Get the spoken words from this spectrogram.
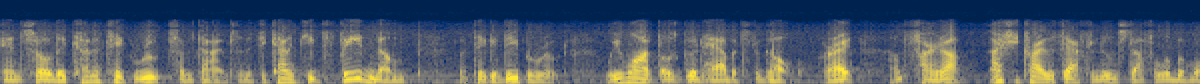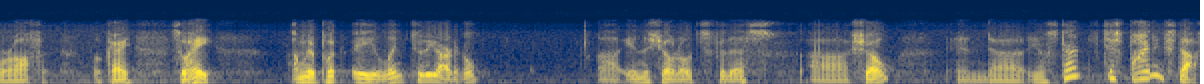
And so they kind of take root sometimes. And if you kind of keep feeding them, they'll take a deeper root. We want those good habits to go. All right? I'm fired up. I should try this afternoon stuff a little bit more often. Okay? So hey, I'm going to put a link to the article uh, in the show notes for this uh, show, and uh, you know, start just finding stuff.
